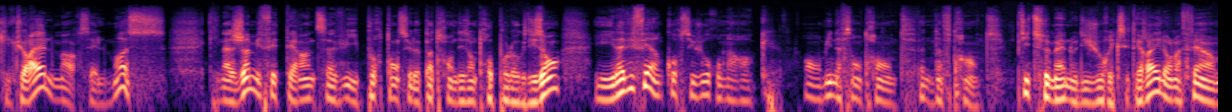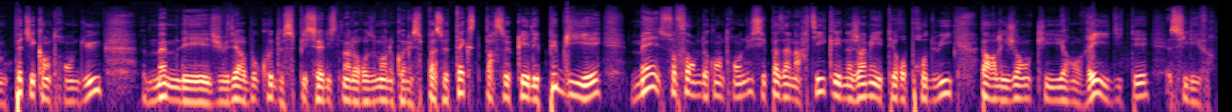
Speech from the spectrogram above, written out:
culturelle, Marcel Moss, qui n'a jamais fait de terrain de sa vie, pourtant c'est le patron des anthropologues, disons, et il avait fait un court séjour au Maroc en 1930, 29-30, petite semaine ou dix jours, etc. Il en a fait un petit compte rendu. Même les, je veux dire, beaucoup de spécialistes malheureusement ne connaissent pas ce texte parce qu'il est publié, mais sous forme de compte rendu, c'est pas un article, il n'a jamais été reproduit par les gens qui ont réédité ces livres.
